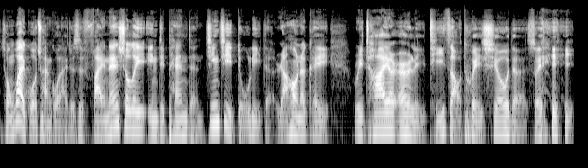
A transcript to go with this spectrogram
从外国传过来，就是 financially independent 经济独立的，然后呢可以 retire early 提早退休的，所以。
